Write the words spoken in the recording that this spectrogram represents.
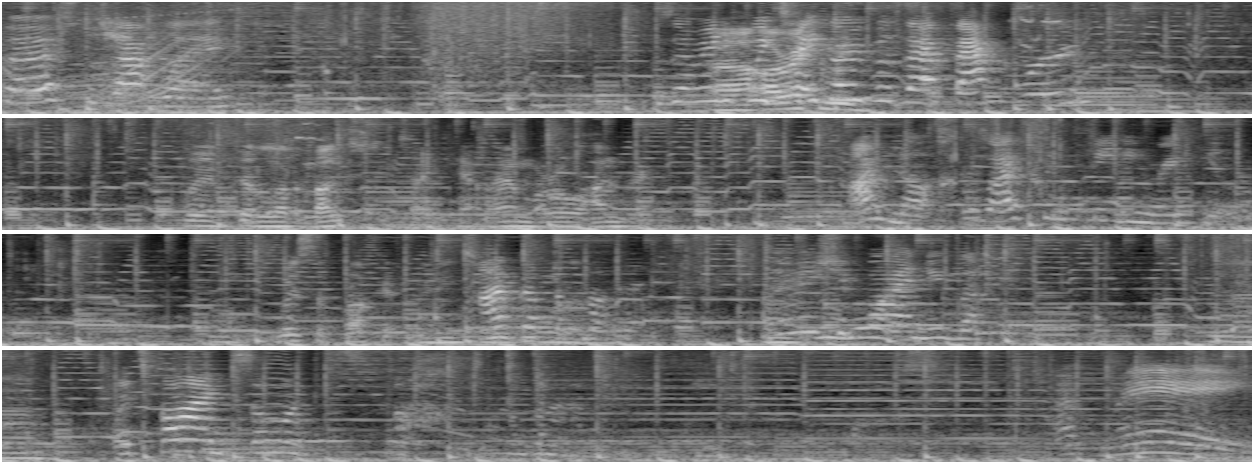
first or that way? Because I mean, Uh, if we I take reckon we- over that back room, We've got a lot of bugs to take out, and we're all hungry. I'm not, because I've been feeding regularly. Where's the bucket? We need to I've got the bucket. Maybe we should buy a new bucket. Uh, It's fine. Someone. Ugh, I'm gonna have to That's me.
